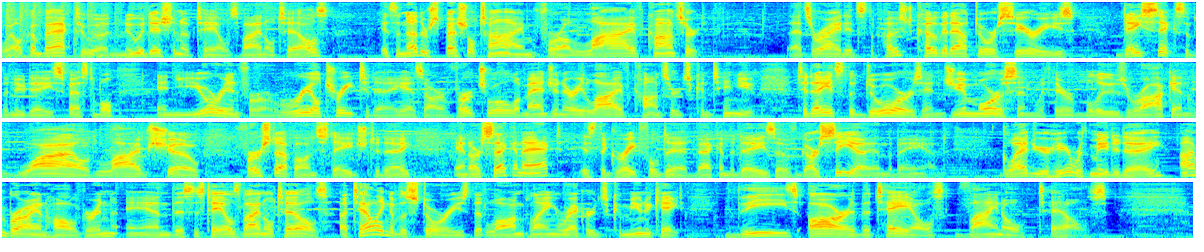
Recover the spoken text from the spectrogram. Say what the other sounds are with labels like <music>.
Welcome back to a new edition of Tales Vinyl Tells. It's another special time for a live concert. That's right, it's the post COVID outdoor series, day six of the New Days Festival, and you're in for a real treat today as our virtual imaginary live concerts continue. Today it's The Doors and Jim Morrison with their blues rock and wild live show first up on stage today. And our second act is The Grateful Dead back in the days of Garcia and the band. Glad you're here with me today. I'm Brian Hallgren, and this is Tales Vinyl Tells, a telling of the stories that long playing records communicate. These are the tales vinyl tells.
